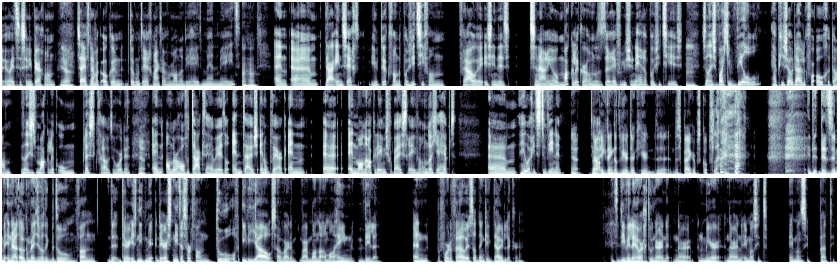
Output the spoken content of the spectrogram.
hoe heet ze, Sunny Bergman. Ja. Zij heeft namelijk ook een documentaire gemaakt over mannen die heet Man-Made. Uh-huh. En ehm, daarin zegt Wiert Duk van de positie van vrouwen is in dit scenario makkelijker, omdat het een revolutionaire positie is. Mhm. Dus dan is wat je wil, heb je zo duidelijk voor ogen dan. Dan is het makkelijk om plastic vrouw te worden. Ja. En anderhalve taak te hebben. Je weet al, en thuis en op werk. En, eh, en mannen academisch voorbij streven. Omdat je hebt ehm, heel erg iets te winnen. Ja, nou, ik denk dat Wierduk hier de, de spijker op zijn kop slaat. Dit is inderdaad ook een beetje wat ik bedoel. Van de, er, is niet meer, er is niet een soort van doel of ideaal zo waar, de, waar mannen allemaal heen willen. En voor de vrouw is dat denk ik duidelijker. Het- die willen heel erg toe naar, een- naar een meer naar een emancip, emancipatie.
